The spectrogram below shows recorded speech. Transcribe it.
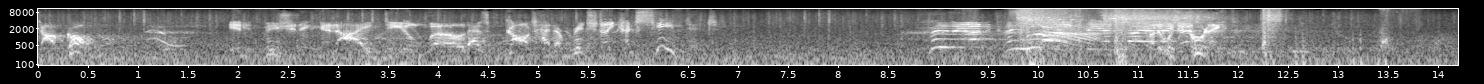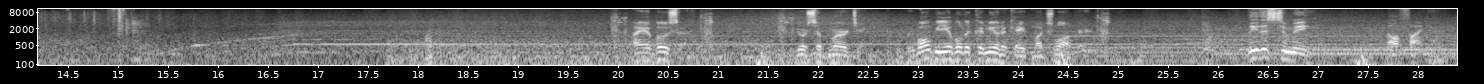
we achieved. Envisioning an ideal world as God had originally conceived it. May the unclean world be annihilated! But it was too late. Hayabusa, you're submerging. We won't be able to communicate much longer. Leave this to me. I'll find her.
